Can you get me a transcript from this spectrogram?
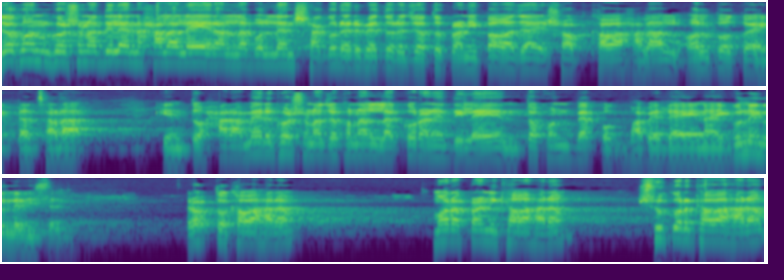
যখন ঘোষণা দিলেন হালালের আল্লাহ বললেন, সাগরের ভেতরে যত প্রাণী পাওয়া যায়, সব খাওয়া হালাল, অল্প কয়েকটা ছাড়া। কিন্তু হারামের ঘোষণা যখন আল্লাহ কোরআনে দিলেন, তখন ব্যাপকভাবে দেয় নাই, গুনে গুনে দিছেন। রক্ত খাওয়া হারাম, মরা প্রাণী খাওয়া হারাম, শুকর খাওয়া হারাম,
